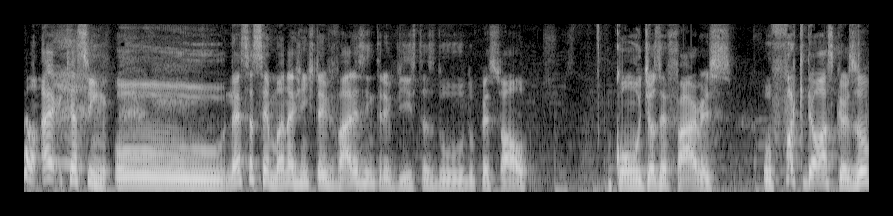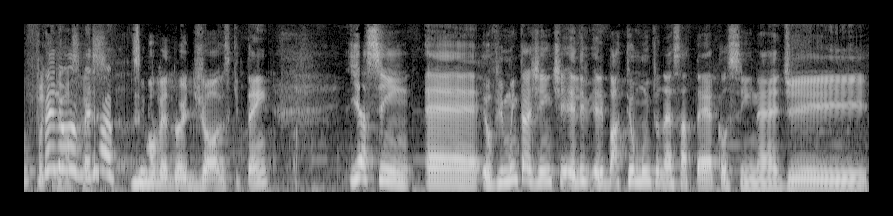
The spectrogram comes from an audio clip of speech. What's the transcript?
Não, é que assim, o... nessa semana a gente teve várias entrevistas do, do pessoal com o Joseph Fares, o Fuck the Oscars, o Fuck the melhor, Oscars. melhor desenvolvedor de jogos que tem. E assim, é, eu vi muita gente, ele, ele bateu muito nessa tecla, assim, né, de...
